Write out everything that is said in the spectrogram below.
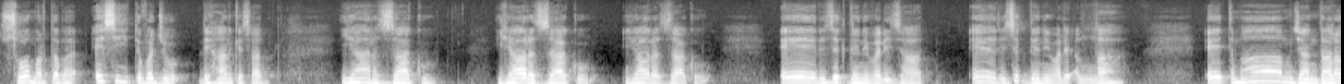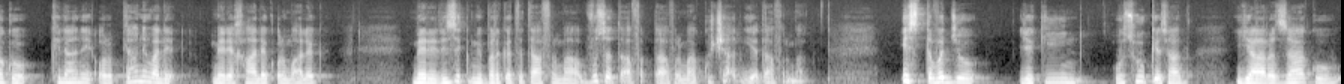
سو مرتبہ ایسی ہی توجہ دھیان کے ساتھ، یا رزاقو یا رزاقو یا رزاقو، اے رزق دینے والی ذات، اے رزق دینے والے اللہ، اے تمام جانداروں کو کھلانے اور پلانے والے میرے خالق اور مالک، میرے رزق میں برکت عطا فرما، وسعت عطا فرما، کشادگی عطا فرما۔ اس توجہ، یقین، وسوخ کے ساتھ، یا رزاقو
